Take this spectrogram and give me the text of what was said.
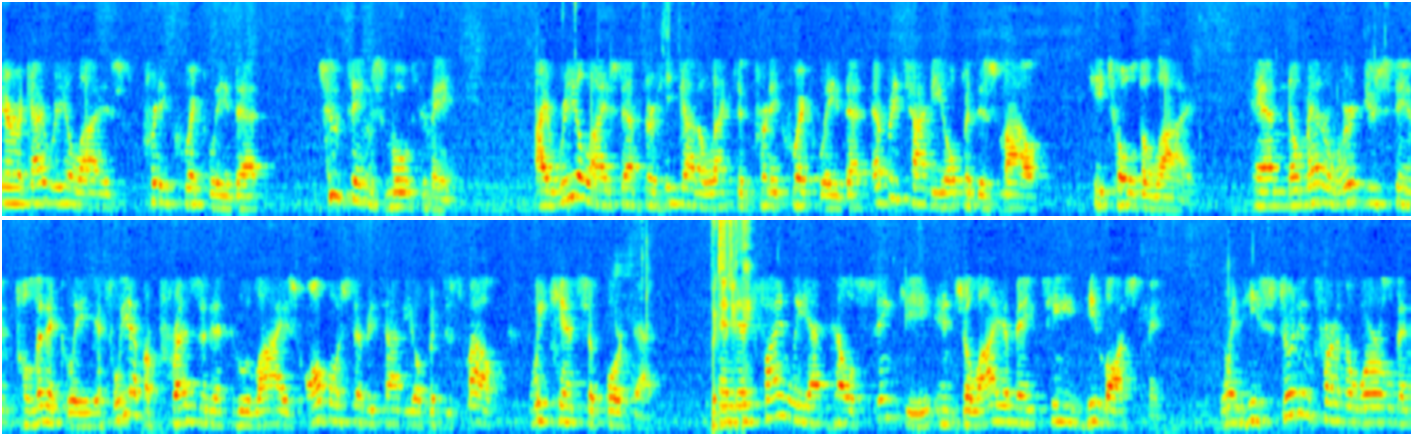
Eric, I realized pretty quickly that two things moved me. I realized after he got elected pretty quickly that every time he opened his mouth, he told a lie. And no matter where you stand politically, if we have a president who lies almost every time he opens his mouth, we can't support that. But did and you then think- finally at Helsinki in July of 18, he lost me. When he stood in front of the world and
